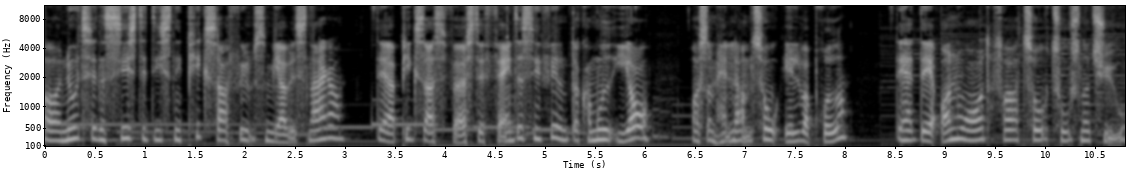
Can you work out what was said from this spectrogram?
Og nu til den sidste Disney Pixar-film, som jeg vil snakke om. Det er Pixars første fantasyfilm, der kom ud i år, og som handler om to elverbrødre. Det her det er Onward fra 2020.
